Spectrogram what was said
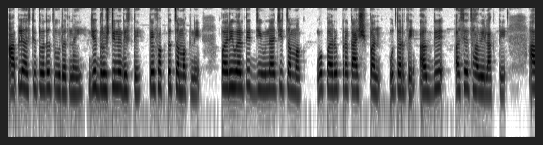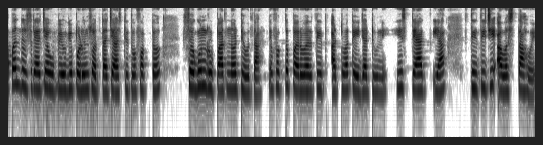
आपले अस्तित्वच उरत नाही. जे दृष्टीने दिसते ते फक्त चमकणे. परिवर्तित जीवनाची चमक व परप्रकाश पण उतरते. अगदी असेच हवे लागते. आपण दुसऱ्याच्या उपयोगी पडून स्वतःचे अस्तित्व फक्त सगुण रूपात न ठेवता ते फक्त परवर्तीत अथवा तेजात ठेवणे हीच त्याग या स्थितीची अवस्था होय.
